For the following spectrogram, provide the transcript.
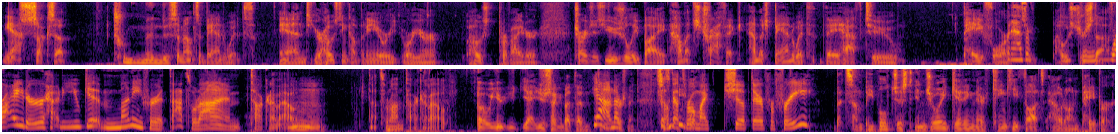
Yeah. which sucks up tremendous amounts of bandwidth. And your hosting company or or your host provider charges usually by how much traffic, how much bandwidth they have to pay for as to a host your stuff. Writer, how do you get money for it? That's what I'm talking about. Hmm. That's what I'm talking about. Oh, you, you yeah, you're just talking about the, the Yeah, I'm not reimbursement. just got to throw my shit up there for free. But some people just enjoy getting their kinky thoughts out on paper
